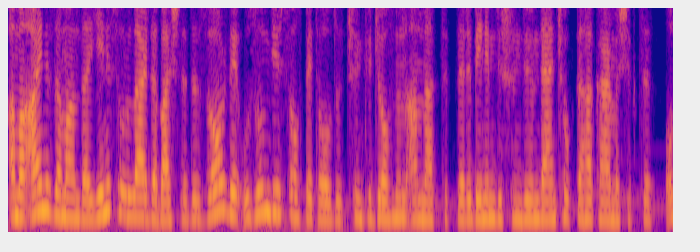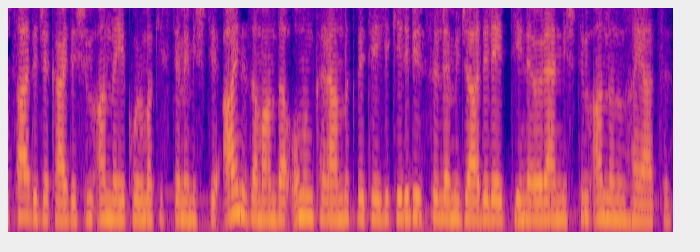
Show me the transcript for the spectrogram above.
Ama aynı zamanda yeni sorular da başladı zor ve uzun bir sohbet oldu çünkü John'un anlattıkları benim düşündüğümden çok daha karmaşıktı. O sadece kardeşim Anna'yı korumak istememişti aynı zamanda onun karanlık ve tehlikeli bir sırla mücadele ettiğini öğrenmiştim Anna'nın hayatı.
